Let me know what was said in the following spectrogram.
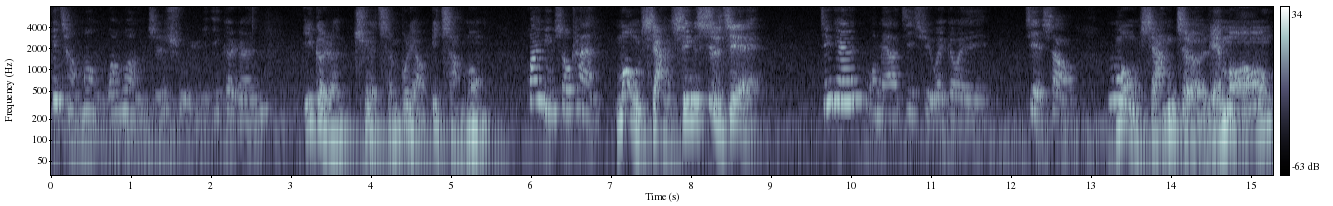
一场梦往往只属于一个人。一个人却成不了一场梦。欢迎收看《梦想新世界，今天我们要继续为各位介绍梦想者联盟。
